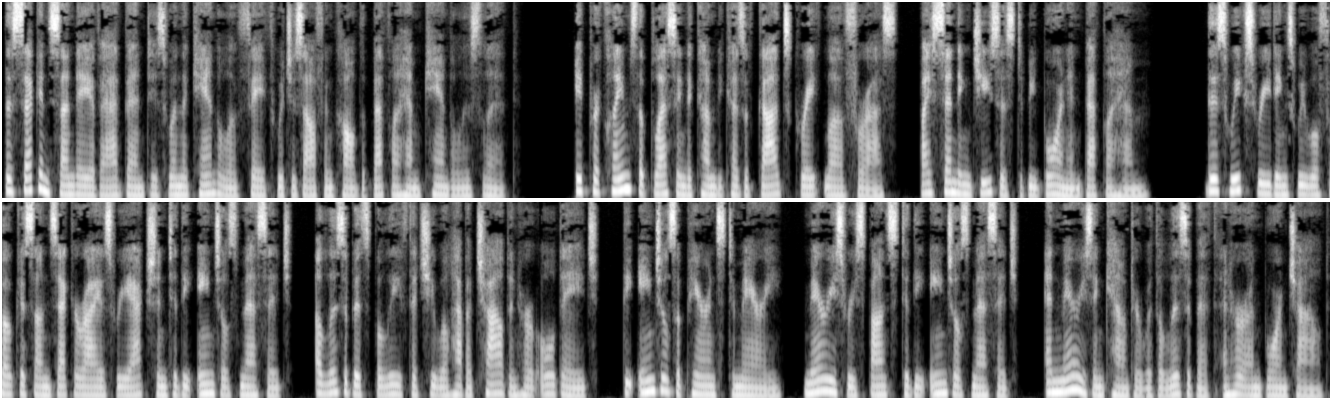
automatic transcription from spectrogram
The second Sunday of Advent is when the candle of faith, which is often called the Bethlehem candle, is lit. It proclaims the blessing to come because of God's great love for us, by sending Jesus to be born in Bethlehem. This week's readings we will focus on Zechariah's reaction to the angel's message, Elizabeth's belief that she will have a child in her old age, the angel's appearance to Mary, Mary's response to the angel's message, and Mary's encounter with Elizabeth and her unborn child.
